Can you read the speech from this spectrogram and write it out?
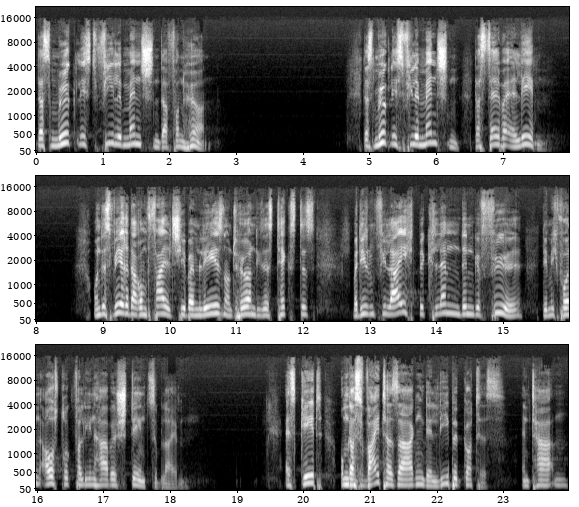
dass möglichst viele Menschen davon hören. Dass möglichst viele Menschen das selber erleben. Und es wäre darum falsch, hier beim Lesen und Hören dieses Textes, bei diesem vielleicht beklemmenden Gefühl, dem ich vorhin Ausdruck verliehen habe, stehen zu bleiben. Es geht um das Weitersagen der Liebe Gottes in Taten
